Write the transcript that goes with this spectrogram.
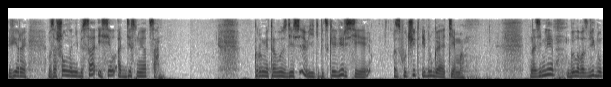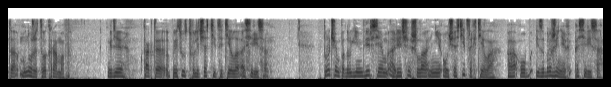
веры, взошел на небеса и сел от десную Отца. Кроме того, здесь в египетской версии звучит и другая тема. На земле было воздвигнуто множество храмов, где как-то присутствовали частицы тела Осириса. Впрочем, по другим версиям речь шла не о частицах тела, а об изображениях Осириса.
